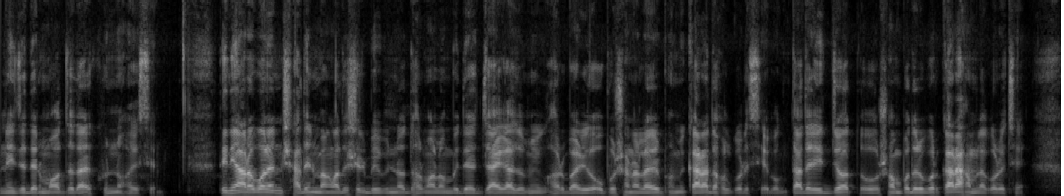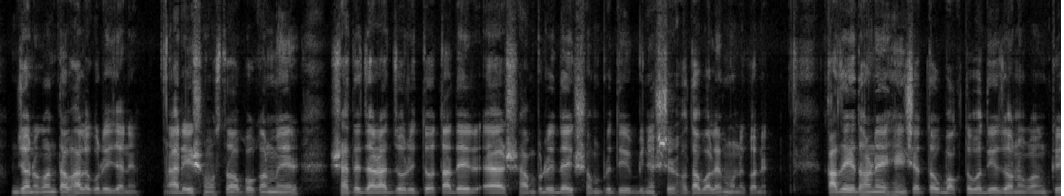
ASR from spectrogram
নিজেদের মর্যাদায় ক্ষুণ্ণ হয়েছে। তিনি আরও বলেন, স্বাধীন বাংলাদেশের বিভিন্ন ধর্মাবলম্বীদের জায়গা জমি, ঘরবাড়ি ও উপাসনালয়ের ভূমি কারা দখল করেছে এবং তাদের ইজ্জত ও সম্পদের উপর কারা হামলা করেছে, জনগণ তা ভালো করেই জানে। আর এই সমস্ত অপকর্মের সাথে যারা জড়িত, তাদের সাম্প্রদায়িক সম্প্রীতি বিনষ্টের হতা বলে মনে করেন। কাজে এ ধরনের হিংসাত্মক বক্তব্য দিয়ে জনগণকে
